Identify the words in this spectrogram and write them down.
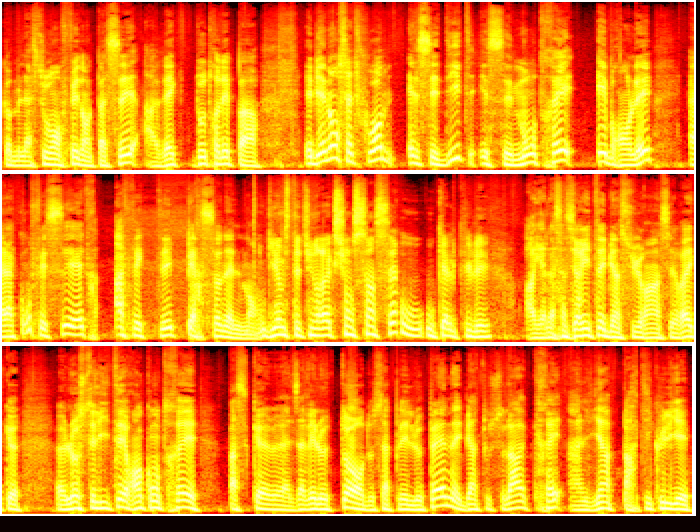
comme elle l'a souvent fait dans le passé avec d'autres départs. Eh bien non, cette fois, elle s'est dite et s'est montrée ébranlée. Elle a confessé être affectée personnellement. Guillaume, c'était une réaction sincère ou, ou calculée? Ah, il y a de la sincérité, bien sûr. Hein. C'est vrai que euh, l'hostilité rencontrée parce qu'elles avaient le tort de s'appeler Le Pen, eh bien tout cela crée un lien particulier.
